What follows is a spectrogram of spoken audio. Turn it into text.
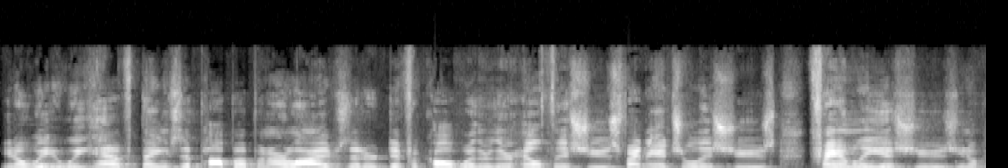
You know, we, we have things that pop up in our lives that are difficult, whether they're health issues, financial issues, family issues. You know,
